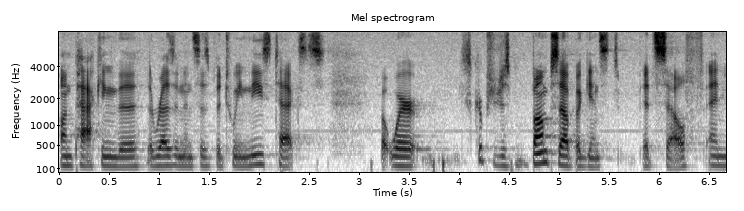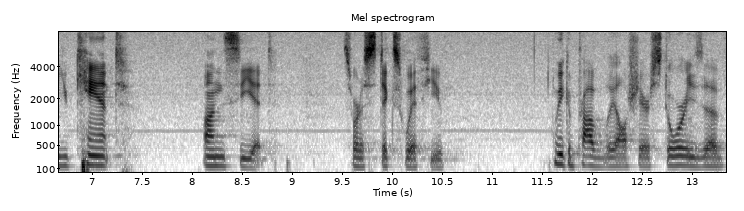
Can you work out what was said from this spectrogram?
unpacking the, the resonances between these texts, but where Scripture just bumps up against itself and you can't unsee it. it sort of sticks with you. We could probably all share stories of,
